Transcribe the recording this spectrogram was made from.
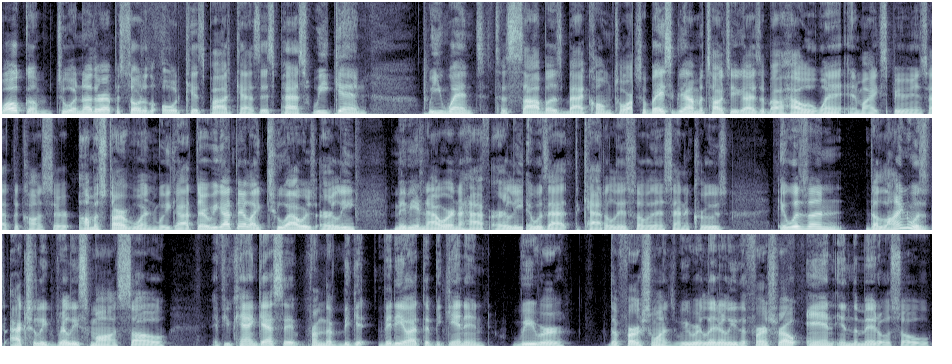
Welcome to another episode of the Old Kids Podcast. This past weekend, we went to Saba's back home tour. So basically, I'm gonna talk to you guys about how it went and my experience at the concert. I'm gonna start when we got there. We got there like two hours early, maybe an hour and a half early. It was at the Catalyst over there in Santa Cruz. It was an the line was actually really small. So if you can't guess it from the be- video at the beginning, we were the first ones. We were literally the first row and in the middle. So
